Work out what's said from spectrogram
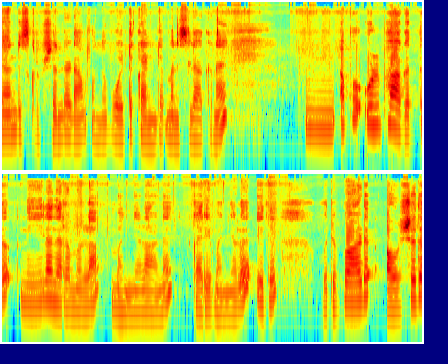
ഞാൻ ഡിസ്ക്രിപ്ഷനിലിടാം ഒന്ന് പോയിട്ട് കണ്ട് മനസ്സിലാക്കണേ. അപ്പോൾ ഉൾഭാഗത്ത് നീല നിറമുള്ള മഞ്ഞളാണ് കരിമഞ്ഞൾ. ഇത് ഒരുപാട് ഔഷധ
